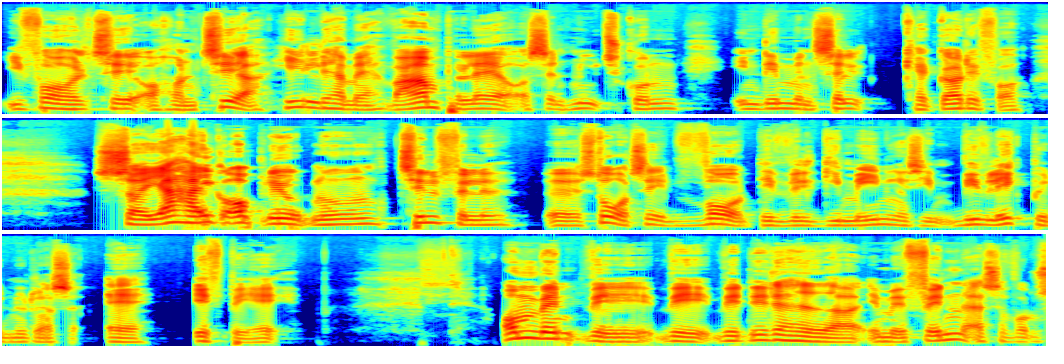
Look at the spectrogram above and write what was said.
i forhold til at håndtere hele det her med varme på lager og sende den ud til kunden, end det man selv kan gøre det for. Så jeg har ikke oplevet nogen tilfælde, øh, stort set, hvor det vil give mening at sige, vi vil ikke benytte os af FBA. Omvendt ved, ved, ved det, der hedder MFN, altså hvor du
